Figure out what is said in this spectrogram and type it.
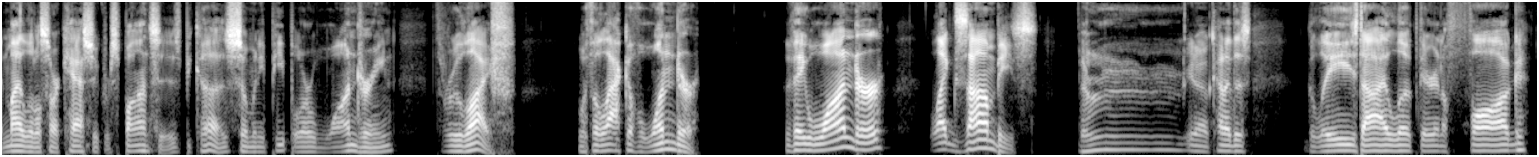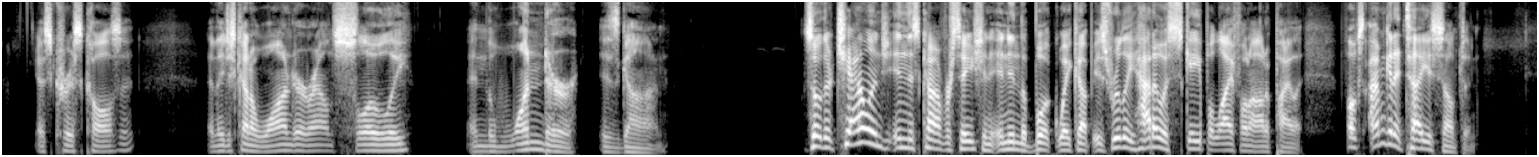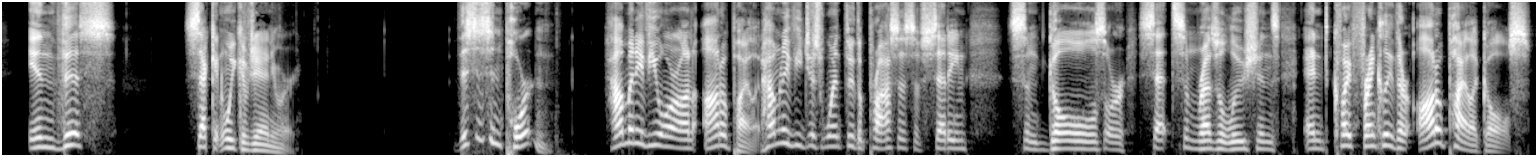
And my little sarcastic response is because so many people are wandering through life with a lack of wonder. They wander like zombies. You know, kind of this glazed eye look. They're in a fog, as Chris calls it and they just kind of wander around slowly, and the wonder is gone. So, their challenge in this conversation and in the book, Wake Up, is really how to escape a life on autopilot. Folks, I'm going to tell you something. In this second week of January, this is important. How many of you are on autopilot? How many of you just went through the process of setting some goals or set some resolutions? And quite frankly, they're autopilot goals.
